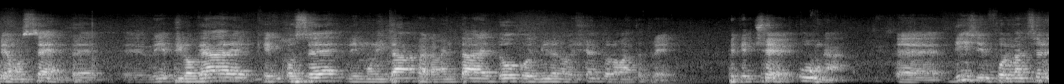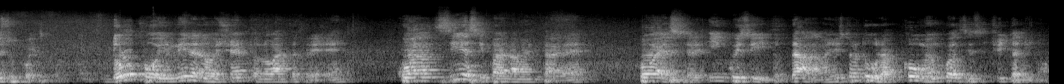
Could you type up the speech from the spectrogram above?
dobbiamo sempre eh, riepilogare che cos'è l'immunità parlamentare dopo il 1993, perché c'è una eh, disinformazione su questo. Dopo il 1993 qualsiasi parlamentare può essere inquisito dalla magistratura come un qualsiasi cittadino.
